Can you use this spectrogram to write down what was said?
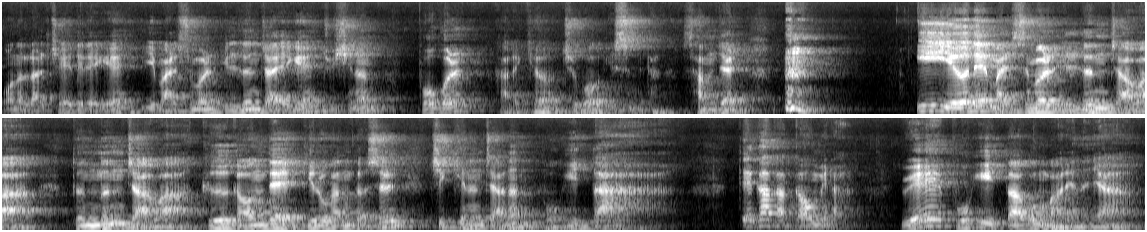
오늘날 저희들에게 이 말씀을 읽는 자에게 주시는 복을 가르쳐 주고 있습니다. 3절 이 예언의 말씀을 읽는 자와 듣는 자와 그 가운데 기록한 것을 지키는 자는 복이 있다. 때가 가까웁니다. 왜 복이 있다고 말했느냐?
